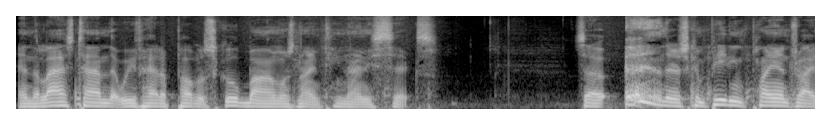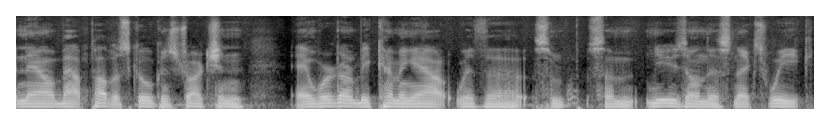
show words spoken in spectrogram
And the last time that we've had a public school bond was 1996. So there's competing plans right now about public school construction, and we're going to be coming out with uh, some some news on this next week.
